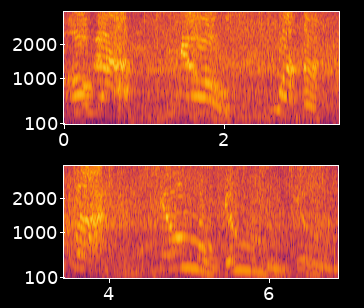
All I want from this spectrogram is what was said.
Oh god! No! What the fuck? No! No! No!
